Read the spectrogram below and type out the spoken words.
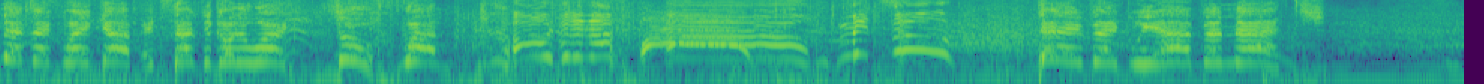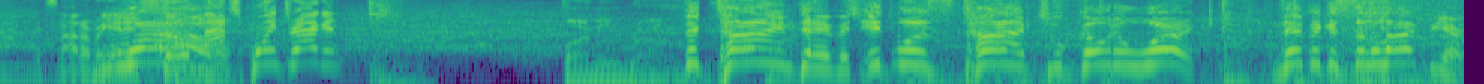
Nivik, wake up. It's time to go to work. Two, one. Oh, is it enough? Oh! Mitsu! David, we have a match. It's not over yet. It's still Wow. match point Dragon. Final round. The time, David. It was time to go to work. Nevik is still alive here.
